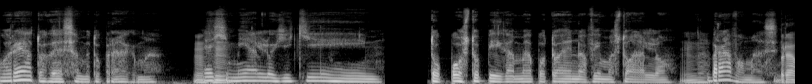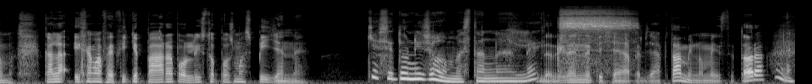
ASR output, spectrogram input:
ωραία το δέσαμε το πράγμα. Μμμ. Έχει μία λογική το πώς το πήγαμε από το ένα βήμα στο άλλο. Ναι. Μπράβο μας. Μπράβο. Καλά, είχαμε αφαιθεί και πάρα πολύ στο πώς μας πήγαινε. Και συντονιζόμασταν, Άλεξ. Δηλαδή δεν είναι τυχαία, παιδιά. Αυτά μην νομίζετε τώρα. Ναι.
